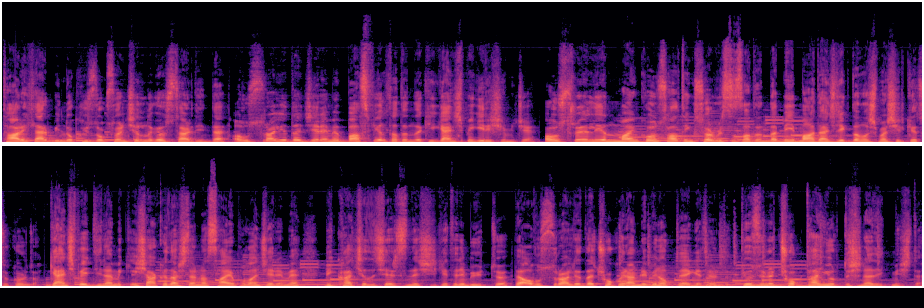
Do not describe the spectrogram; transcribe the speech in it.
Tarihler 1993 yılını gösterdiğinde Avustralya'da Jeremy Busfield adındaki genç bir girişimci, Australian Mine Consulting Services adında bir madencilik danışma şirketi kurdu. Genç ve dinamik iş arkadaşlarına sahip olan Jeremy birkaç yıl içerisinde şirketini büyüttü ve Avustralya'da çok önemli bir noktaya getirdi. Gözünü çoktan yurt dışına dikmişti.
